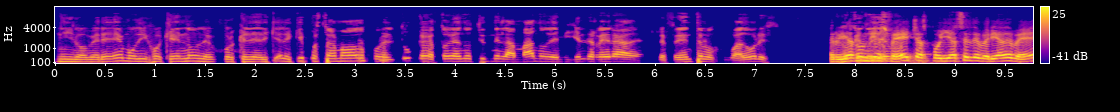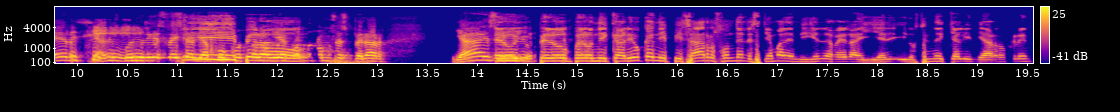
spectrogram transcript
Ni lo veremos, dijo aquel, ¿no? Le- Porque el, el equipo está armado por el Tuca, todavía no tiene la mano de Miguel Herrera referente a los jugadores. Pero ya son no 10 lleva- fechas, pues ya se debería de ver. Pues Ya sí. después de 10 fechas, ya Sí, poco pero- todavía vamos a esperar. Ya es Pero, pero, pero ni Carioca ni Pizarro son del esquema de Miguel Herrera y, él- y los tiene que alinear, ¿no creen?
